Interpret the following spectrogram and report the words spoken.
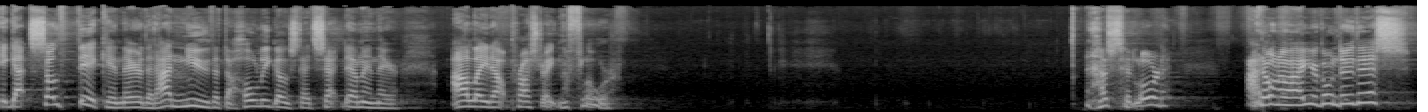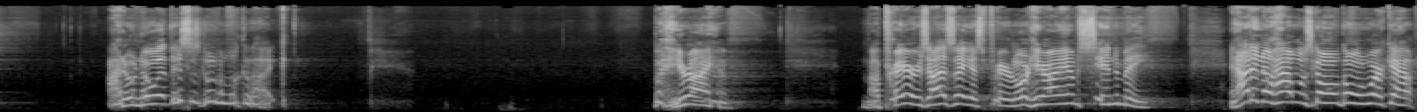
It got so thick in there that I knew that the Holy Ghost had sat down in there. I laid out prostrate in the floor. And I said, Lord, I don't know how you're going to do this. I don't know what this is going to look like. But here I am. My prayer is Isaiah's prayer Lord, here I am, send me. And I didn't know how it was going, to work out.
